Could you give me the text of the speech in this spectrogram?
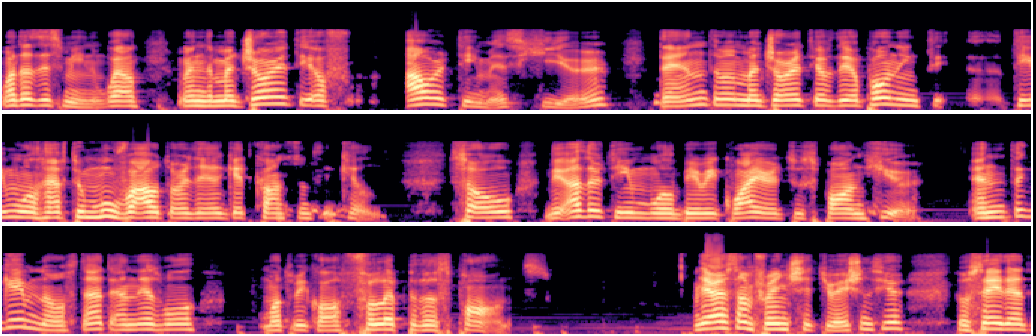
What does this mean? Well, when the majority of our team is here, then the majority of the opposing team will have to move out or they'll get constantly killed. So the other team will be required to spawn here. And the game knows that and it will what we call flip the spawns. There are some fringe situations here. So say that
